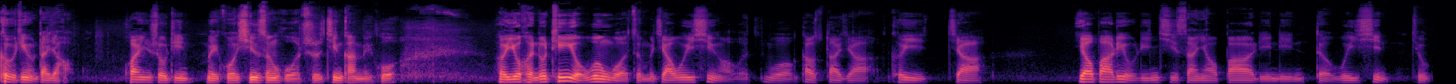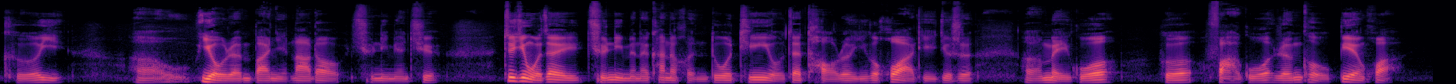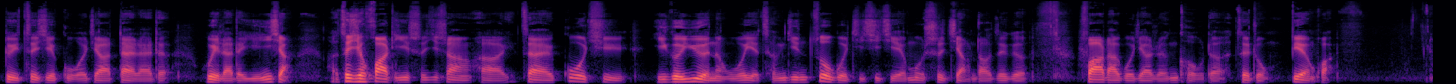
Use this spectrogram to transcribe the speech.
各位听友，大家好，欢迎收听《美国新生活之近看美国》。呃，有很多听友问我怎么加微信啊？我我告诉大家，可以加幺八六零七三幺八二零零的微信就可以。啊，有人把你拉到群里面去。最近我在群里面呢，看到很多听友在讨论一个话题，就是呃，美国和法国人口变化。对这些国家带来的未来的影响啊，这些话题实际上啊，在过去一个月呢，我也曾经做过几期节目，是讲到这个发达国家人口的这种变化，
